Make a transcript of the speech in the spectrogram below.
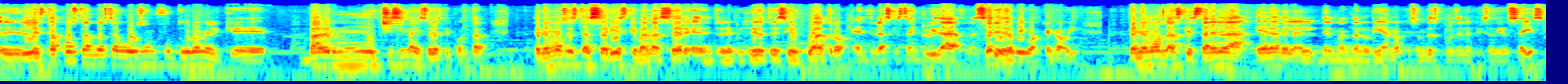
eh, le está apostando a Star Wars un futuro en el que va a haber muchísimas historias que contar. Tenemos estas series que van a ser entre el episodio 3 y el 4, entre las que está incluida la serie de Obi-Wan Kenobi. Tenemos las que están en la era del Mandaloriano, que son después del episodio 6.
